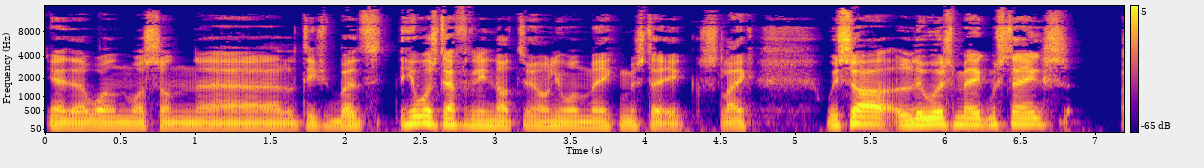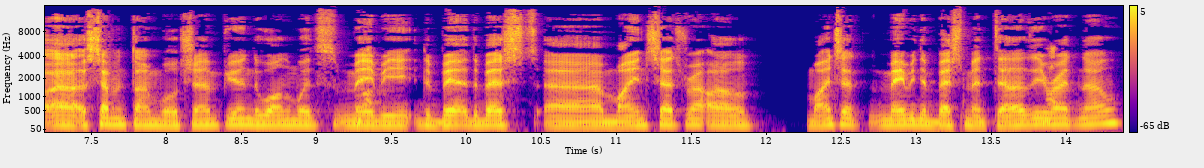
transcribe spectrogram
Yeah, that one was on uh, Latifi, but he was definitely not the only one making mistakes. Like we saw Lewis make mistakes, uh, a seven-time world champion, the one with maybe the be- the best uh, mindset, right? Uh, mindset, maybe the best mentality No. right now.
